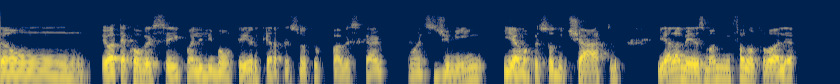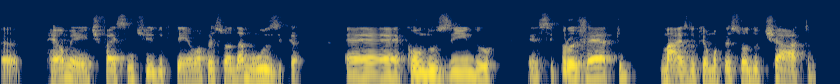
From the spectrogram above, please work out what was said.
Então, eu até conversei com a Lili Monteiro, que era a pessoa que ocupava esse cargo antes de mim, e é uma pessoa do teatro, e ela mesma me falou, falou, olha, realmente faz sentido que tenha uma pessoa da música é, conduzindo esse projeto, mais do que uma pessoa do teatro.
